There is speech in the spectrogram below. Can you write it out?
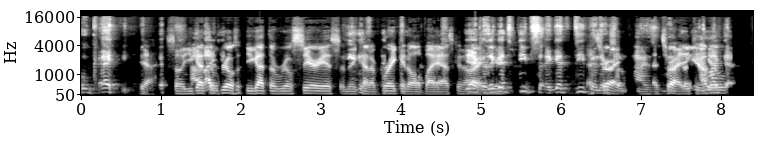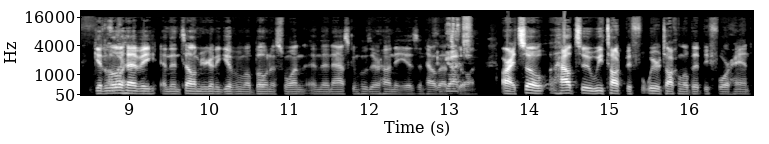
okay yeah so you got like the real it. you got the real serious and then kind of break it all by asking yeah because right, it gets deep it gets deep in there right. sometimes that's but, right yeah, I like a, that. Get a little like heavy and then tell them you're going to give them a bonus one and then ask them who their honey is and how that's going. All right so how to we talked before we were talking a little bit beforehand.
